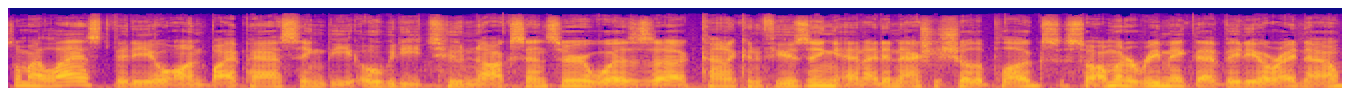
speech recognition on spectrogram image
So my last video on bypassing the OBD2 knock sensor was uh, kind of confusing and I didn't actually show the plugs. So I'm going to remake that video right now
